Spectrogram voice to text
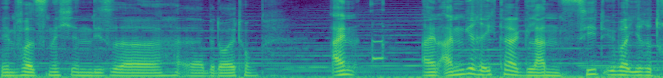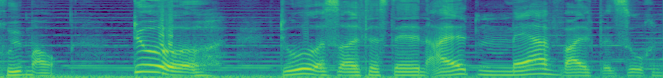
Jedenfalls nicht in dieser äh, Bedeutung. Ein, ein angeregter Glanz zieht über ihre trüben Augen. Du, Du solltest den alten Meerwald besuchen.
